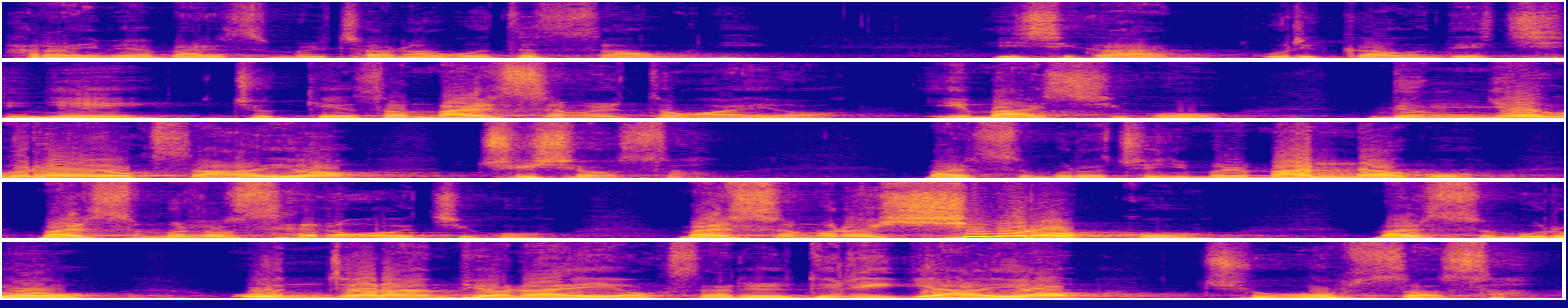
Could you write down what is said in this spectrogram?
하나님의 말씀을 전하고 듣사오니 이 시간 우리 가운데 친히 주께서 말씀을 통하여 임하시고 능력으로 역사하여 주셔서 말씀으로 주님을 만나고 말씀으로 새로워지고 말씀으로 힘을 얻고 말씀으로 온전한 변화의 역사를 누리게 하여 주옵소서.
